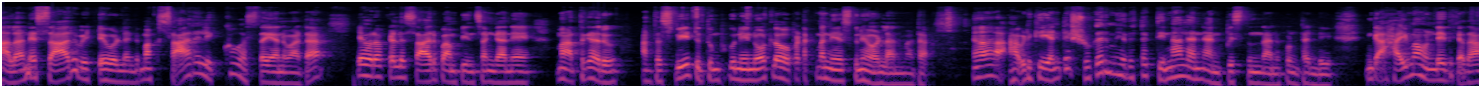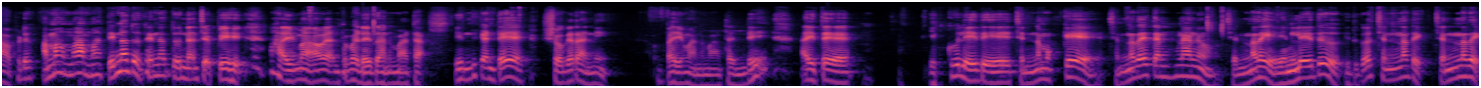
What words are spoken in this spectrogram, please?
అలానే సారు పెట్టేవాళ్ళు అండి మాకు సారెలు ఎక్కువ వస్తాయి అనమాట ఎవరొకళ్ళు సారు పంపించంగానే మా అత్తగారు అంత స్వీట్ తుంపుకుని నోట్లో పటక్మని వేసుకునేవాళ్ళు అనమాట ఆవిడకి అంటే షుగర్ మీదట తినాలని అనిపిస్తుంది అనుకుంటండి. ఇంకా హైమ ఉండేది కదా అప్పుడు అమ్మ అమ్మ అమ్మ తినదు తినద్దు అని చెప్పి హైమ వెంటబడేది అనమాట ఎందుకంటే షుగర్ అని భయం అనమాట అండి. అయితే ఎక్కువ లేదే చిన్న మొక్కే చిన్నదే తింటున్నాను చిన్నదే ఏం లేదు ఇదిగో చిన్నదే చిన్నదే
